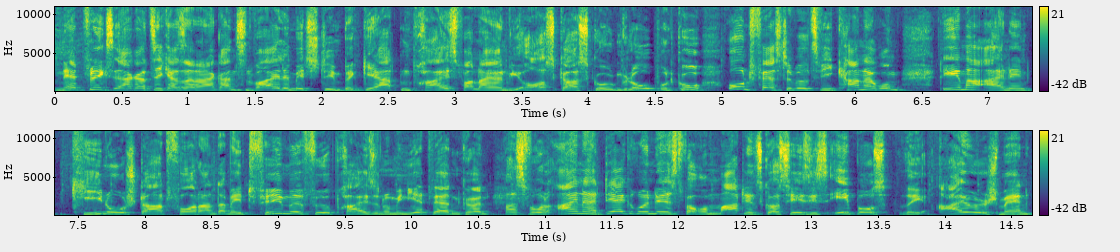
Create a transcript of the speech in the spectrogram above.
Netflix ärgert sich ja seit einer ganzen Weile mit den begehrten Preisverleihern wie Oscars, Golden Globe und Co. und Festivals wie Cannes herum, die immer einen Kinostart fordern, damit Filme für Preise nominiert werden können. Was wohl einer der Gründe ist, warum Martin Scorseses Epos The Irishman,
